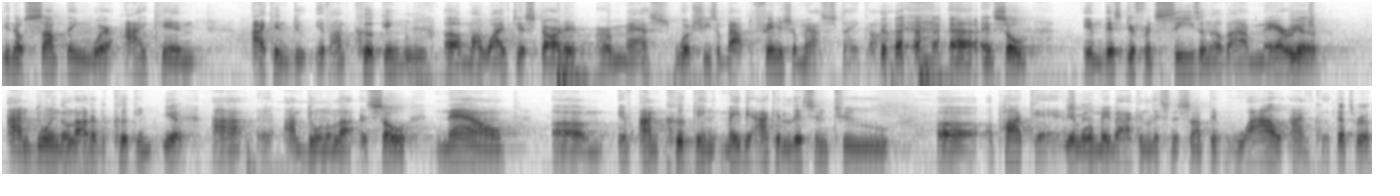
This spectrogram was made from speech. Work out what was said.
you know something where i can i can do if i'm cooking Mm-hmm. uh, my wife just started her mass well she's about to finish her master's thank god uh, and so in this different season of our marriage Yeah. i'm doing a lot of the cooking Yeah. I, i'm doing a lot so now um, if i'm cooking maybe i could listen to uh, a podcast Yeah, or maybe i can listen to something while i'm cooking That's real.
